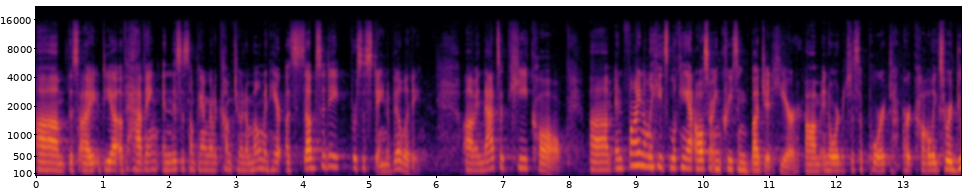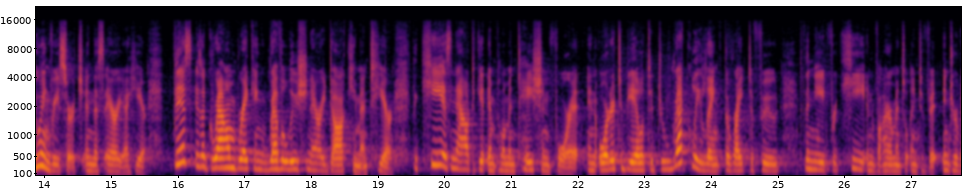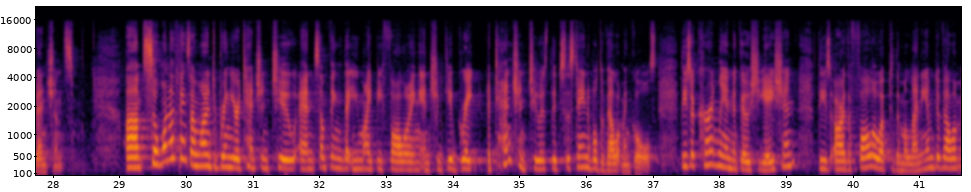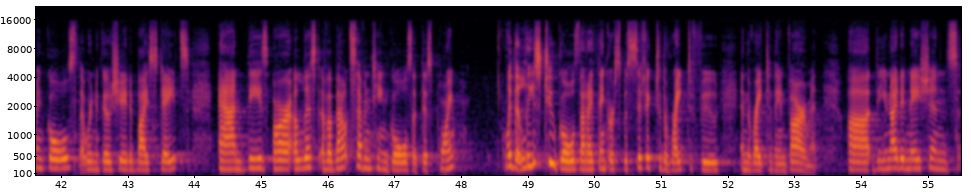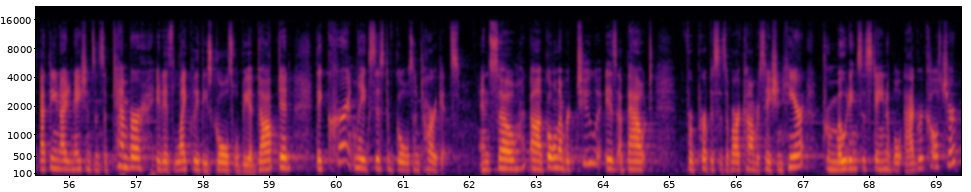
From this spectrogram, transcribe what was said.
um, this idea of having, and this is something I'm going to come to in a moment here, a subsidy for sustainability. Um, and that's a key call. Um, and finally, he's looking at also increasing budget here um, in order to support our colleagues who are doing research in this area here. This is a groundbreaking, revolutionary document here. The key is now to get implementation for it in order to be able to directly link the right to food to the need for key environmental interve interventions. Um, so one of the things I wanted to bring your attention to, and something that you might be following and should give great attention to, is the Sustainable Development Goals. These are currently in negotiation. These are the follow-up to the Millennium Development Goals that were negotiated by states. And these are a list of about 17 goals at this point with at least two goals that I think are specific to the right to food and the right to the environment. Uh, the United Nations, at the United Nations in September, it is likely these goals will be adopted. They currently exist of goals and targets. And so uh, goal number two is about, for purposes of our conversation here, promoting sustainable agriculture.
